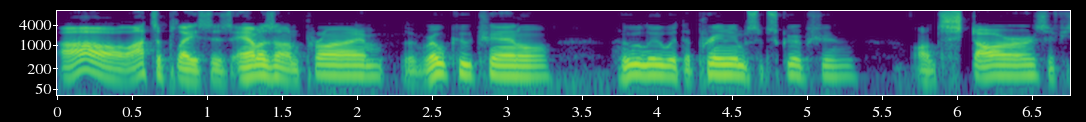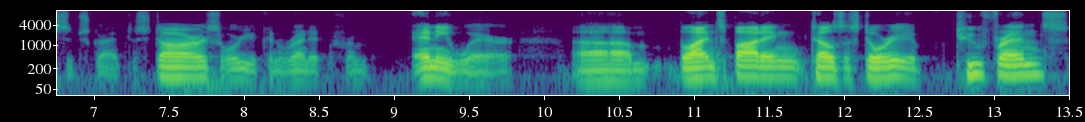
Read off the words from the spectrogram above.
Oh, lots of places. Amazon Prime, the Roku channel, Hulu with the premium subscription, on Starz if you subscribe to Starz, or you can rent it from anywhere. Um, Blindspotting tells the story of two friends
